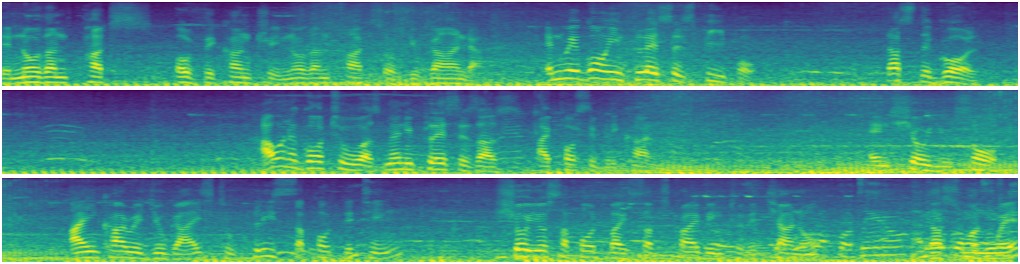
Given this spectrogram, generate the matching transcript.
The northern parts of the country, northern parts of Uganda. And we're going places, people. That's the goal. I want to go to as many places as I possibly can and show you. So I encourage you guys to please support the team. Show your support by subscribing to the channel. That's one way.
